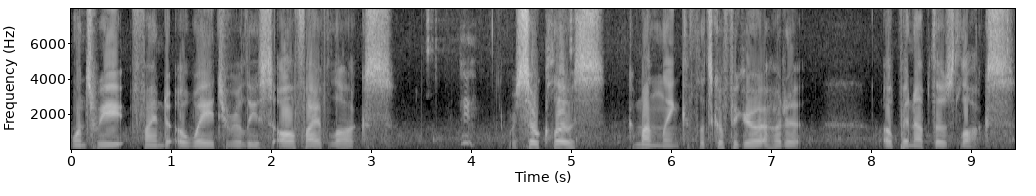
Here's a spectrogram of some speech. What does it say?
once we find a way to release all five locks. We're so close. Come on, Link. Let's go figure out how to open up those locks.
